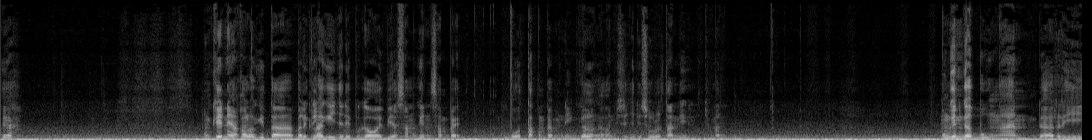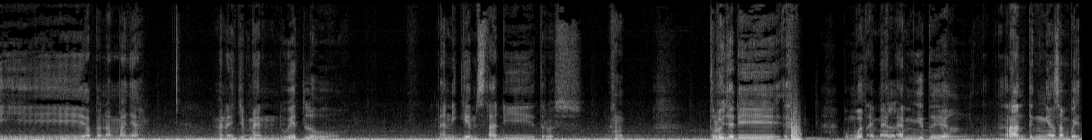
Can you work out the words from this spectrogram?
ya. Yeah mungkin ya kalau kita balik lagi jadi pegawai biasa mungkin sampai botak sampai meninggal nggak akan bisa jadi sultan ya. Cuman mungkin gabungan dari apa namanya manajemen duit lo money games tadi terus terus jadi pembuat MLM gitu yang rantingnya sampai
